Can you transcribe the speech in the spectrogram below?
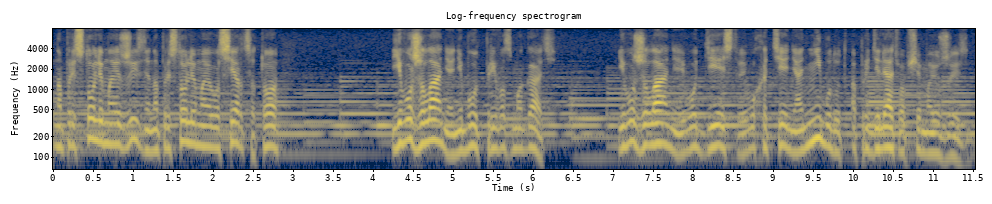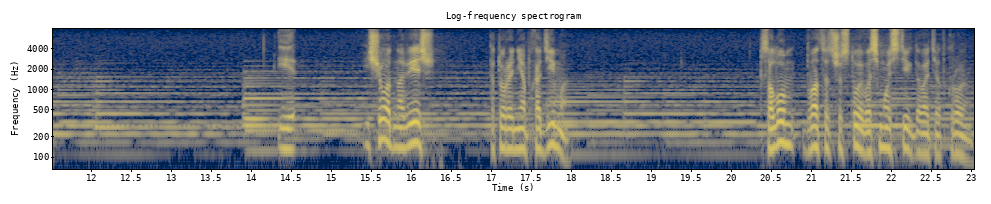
на престоле моей жизни, на престоле моего сердца, то Его желания, они будут превозмогать. Его желания, Его действия, Его хотения, они будут определять вообще мою жизнь. И еще одна вещь, которая необходима. Псалом 26, 8 стих давайте откроем.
